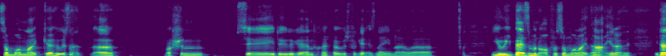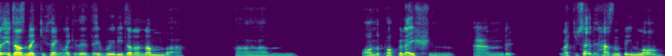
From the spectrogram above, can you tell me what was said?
someone like uh, who is that uh, Russian CIA dude again? I always forget his name now. Uh, Yuri Bezmenov or someone like that. You know, it does it does make you think like they, they've really done a number um, on the population, and like you said, it hasn't been long.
